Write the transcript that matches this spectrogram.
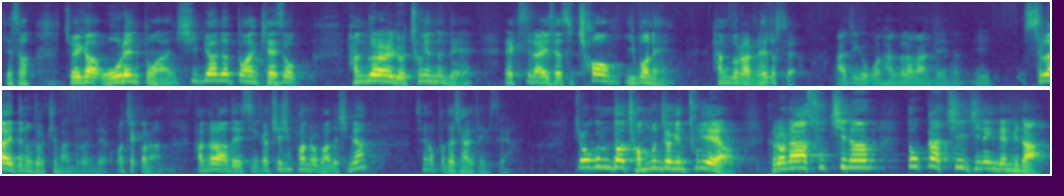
그래서 저희가 오랜 동안 10여 년 동안 계속 한글화를 요청했는데 X-Rite에서 처음 이번에 한글화를 해줬어요. 아직 요건 한글화가 안돼 있는 이 슬라이드는 그렇게 만들었는데요. 어쨌거나 한글화가 되어 있으니까 최신판으로 받으시면 생각보다 잘돼 있어요. 조금 더 전문적인 tool이에요. 그러나 수치는 똑같이 진행됩니다.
